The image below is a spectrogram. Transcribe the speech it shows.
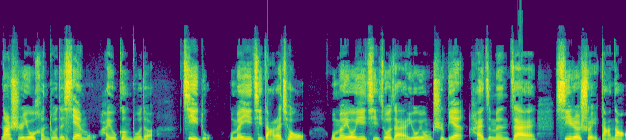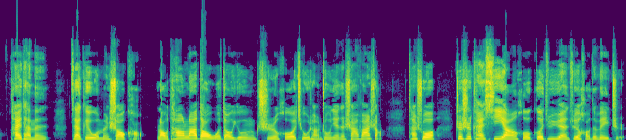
那时有很多的羡慕，还有更多的。嫉妒，我们一起打了球，我们又一起坐在游泳池边，孩子们在吸着水打闹，太太们在给我们烧烤。老汤拉到我到游泳池和球场中间的沙发上，他说：“这是看夕阳和歌剧院最好的位置。”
